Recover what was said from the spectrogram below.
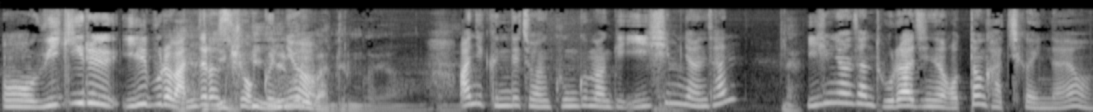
어, 위기를 일부러 만들어서 네, 줬군요. 일부러 만드는 거예요. 네. 아니, 근데 저는 궁금한 게 20년 산? 네. 20년 산 도라지는 어떤 가치가 있나요?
